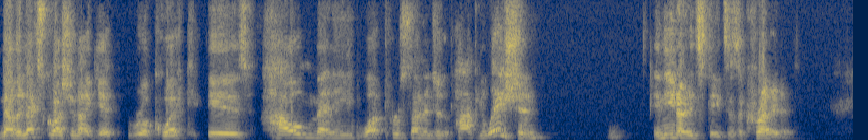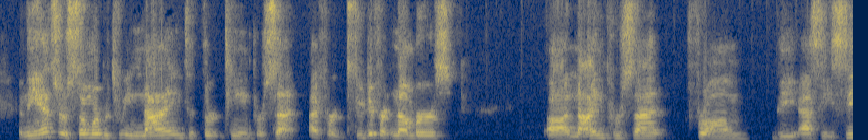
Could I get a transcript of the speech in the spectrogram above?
Now, the next question I get real quick is how many, what percentage of the population in the United States is accredited? And the answer is somewhere between 9 to 13%. I've heard two different numbers uh, 9% from the SEC,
